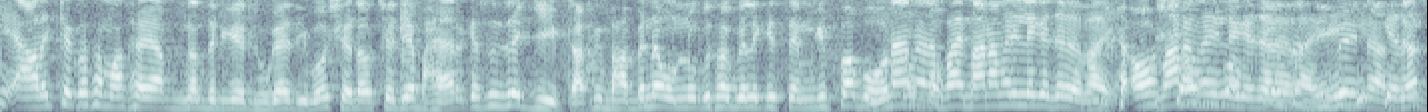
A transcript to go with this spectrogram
আমি আরেকটা কথা মাথায় আপনাদেরকে ঢুকাই দিব সেটা হচ্ছে যে ভাইয়ার কাছে যে গিফট আপনি ভাববেন না অন্য কোথাও গেলে কি সেম গিফট পাবো? না না ভাই মারামারি লেগে যাবে ভাই। মারামারি লেগে যাবে ভাই। gift না জাস্ট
